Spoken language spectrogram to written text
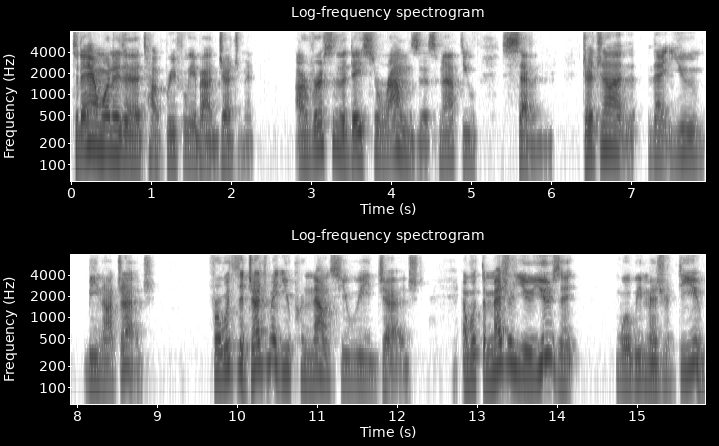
Today, I wanted to talk briefly about judgment. Our verse of the day surrounds this Matthew 7. Judge not that you be not judged. For with the judgment you pronounce, you will be judged, and with the measure you use it will be measured to you.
